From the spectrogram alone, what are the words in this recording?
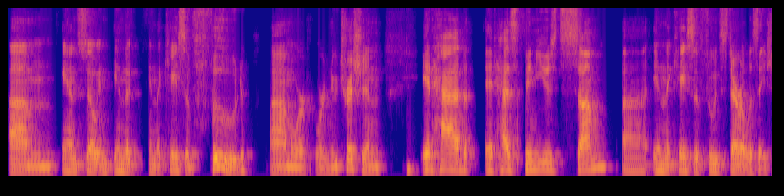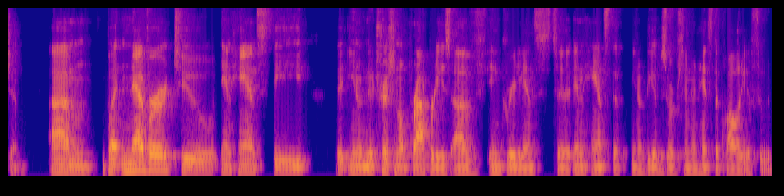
Um, and so in, in the in the case of food, um, or, or nutrition, it had it has been used some uh, in the case of food sterilization, um, but never to enhance the you know nutritional properties of ingredients to enhance the you know the absorption, enhance the quality of food.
